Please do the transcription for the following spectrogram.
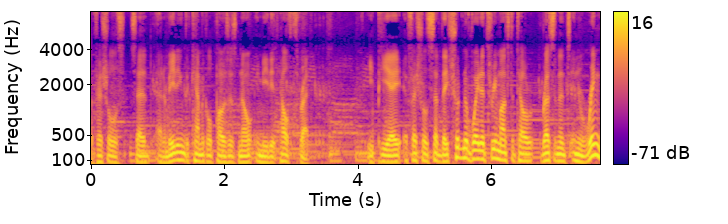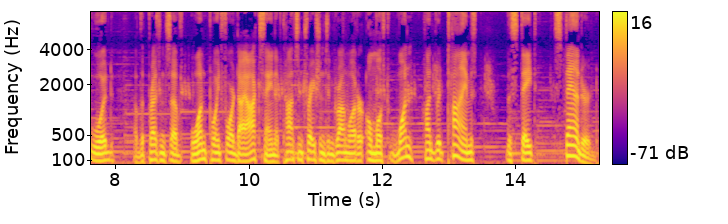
Officials said at a meeting the chemical poses no immediate health threat. EPA officials said they shouldn't have waited three months to tell residents in Ringwood of the presence of 1.4 dioxane at concentrations in groundwater almost 100 times the state standard.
